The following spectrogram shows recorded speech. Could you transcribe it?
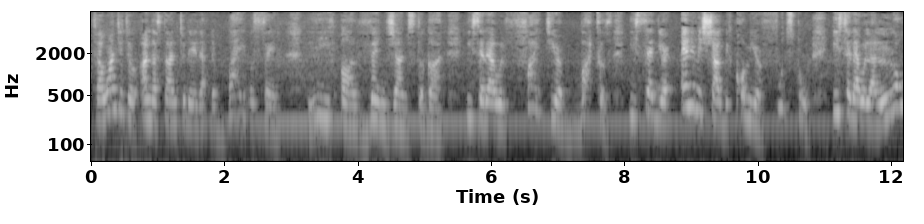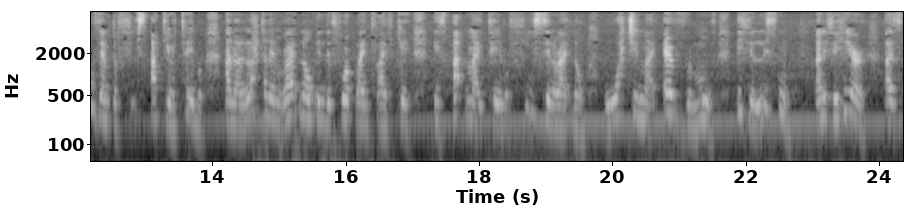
So I want you to understand today that the Bible said, leave all vengeance to God. He said, I will fight your battles. He said, your enemies shall become your footstool. He said, I will allow them to feast at your table. And a lot of them right now in this 4.5K is at my table, feasting right now, watching my every move. If you listen and if you hear as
